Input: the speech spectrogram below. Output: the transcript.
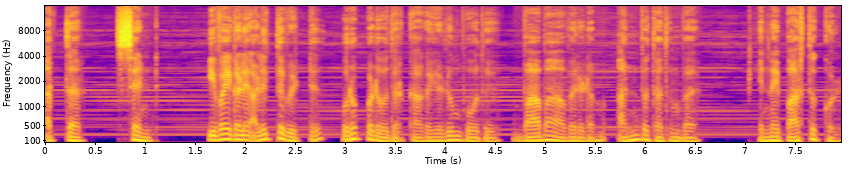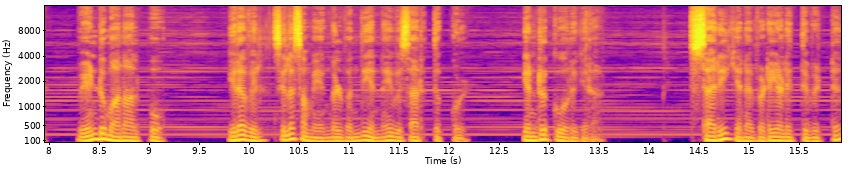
அத்தர் சென்ட் இவைகளை அழித்துவிட்டு புறப்படுவதற்காக எழும்போது பாபா அவரிடம் அன்பு ததும்ப என்னை பார்த்துக்கொள் வேண்டுமானால் போ. இரவில் சில சமயங்கள் வந்து என்னை விசாரித்துக்கொள் என்று கூறுகிறார். சரி என விடையளித்துவிட்டு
